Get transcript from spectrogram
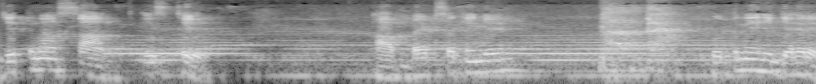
जितना शांत, स्थिर आप बैठ सकेंगे, उतने ही गहरे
